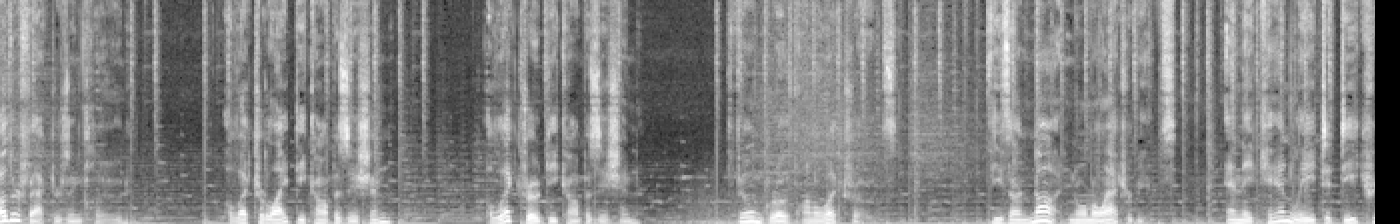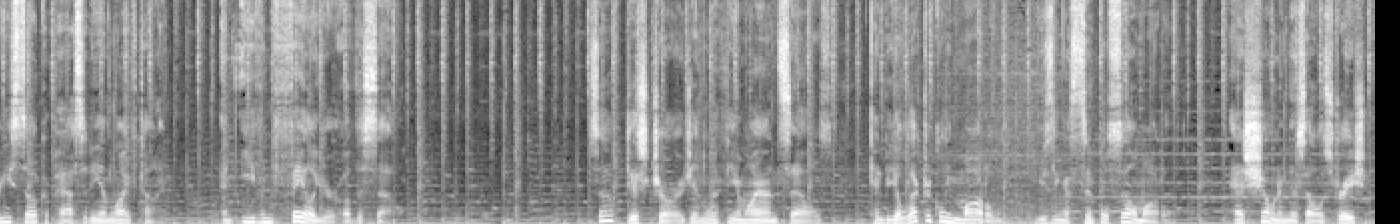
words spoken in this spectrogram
Other factors include electrolyte decomposition, electrode decomposition, film growth on electrodes, these are not normal attributes, and they can lead to decreased cell capacity and lifetime, and even failure of the cell. Self-discharge in lithium-ion cells can be electrically modeled using a simple cell model, as shown in this illustration.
